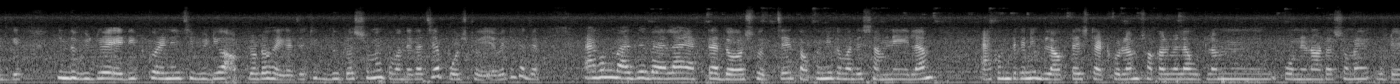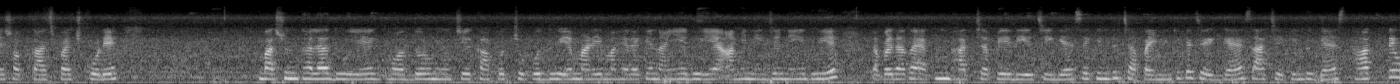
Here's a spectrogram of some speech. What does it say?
আজকে। কিন্তু ভিডিও এডিট করে নিয়েছি ভিডিও আপলোডও হয়ে গেছে। ঠিক দুটোর সময় তোমাদের কাছে পোস্ট হয়ে যাবে, ঠিক আছে? এখন বাজে বেলা একটা দশ হচ্ছে, তখনই তোমাদের সামনে এলাম। এখন থেকে আমি ব্লগটা স্টার্ট করলাম। সকালবেলা উঠলাম পৌনে নটার সময় উঠে সব কাজ বাজ করে বাসন থালা ধুয়ে ঘর দোর মুছে কাপড় চোপড় ধুয়ে মারিয়ে মাহেরাকে নাইয়ে ধুয়ে, আমি নিজে নিয়ে ধুয়ে, তারপরে দেখো এখন ভাত চাপিয়ে দিয়েছি, গ্যাসে কিন্তু চাপাইনি, ঠিক আছে? গ্যাস আছে, কিন্তু গ্যাস থাকতেও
